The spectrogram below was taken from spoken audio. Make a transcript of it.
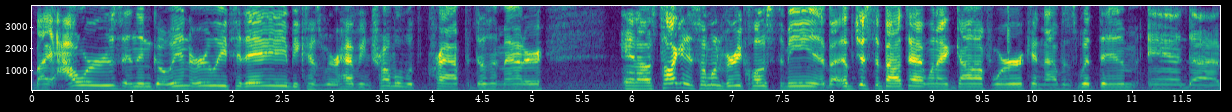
by hours, and then go in early today because we were having trouble with crap. It doesn't matter. And I was talking to someone very close to me about just about that when I got off work, and I was with them, and uh,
